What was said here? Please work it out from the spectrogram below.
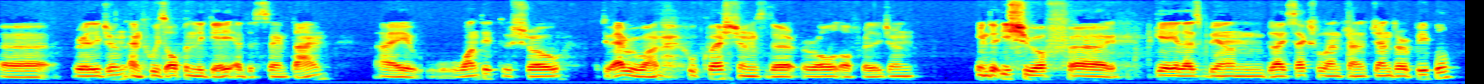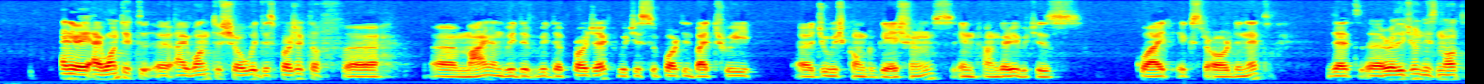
uh, religion and who is openly gay at the same time, I wanted to show to everyone who questions the role of religion in the issue of uh, gay, lesbian, bisexual, and transgender people anyway, I wanted to uh, I want to show with this project of uh, uh, mine and with the, with the project which is supported by three uh, Jewish congregations in Hungary, which is quite extraordinary. That uh, religion is not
